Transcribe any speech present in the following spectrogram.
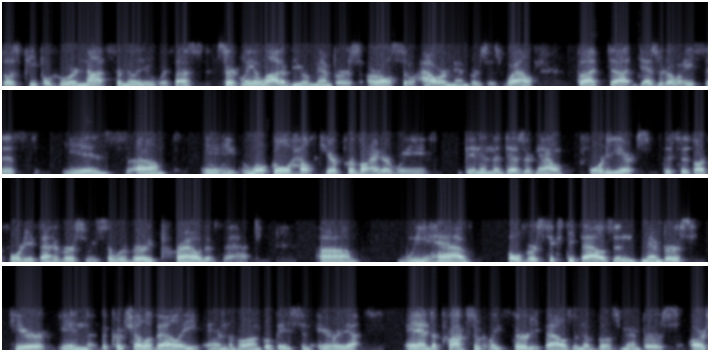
those people who are not familiar with us, certainly a lot of your members are also our members as well, but uh, Desert Oasis is um, a local healthcare provider. We've been in the desert now 40 years. This is our 40th anniversary, so we're very proud of that. Um, we have over 60,000 members here in the Coachella Valley and the Morongo Basin area, and approximately 30,000 of those members are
